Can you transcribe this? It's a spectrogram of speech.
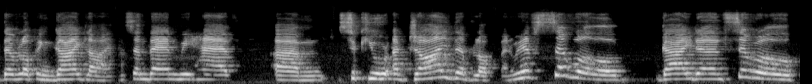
developing guidelines. And then we have um, secure agile development. We have several guidance, several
